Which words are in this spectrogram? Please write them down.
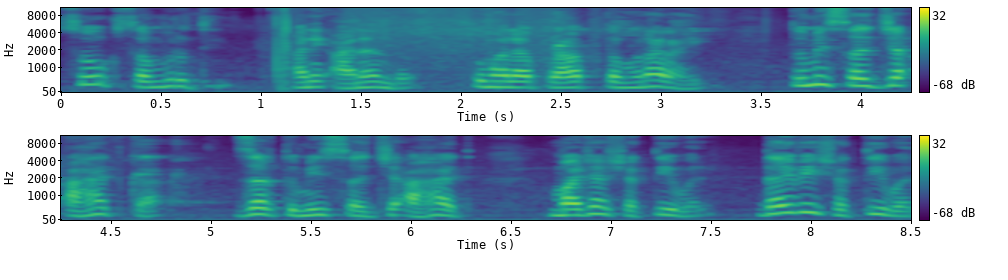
सुख समृद्धी आणि आनंद तुम्हाला प्राप्त होणार आहे. तुम्ही सज्ज आहात का? जर तुम्ही सज्ज आहात माझ्या शक्तीवर दैवी शक्तीवर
